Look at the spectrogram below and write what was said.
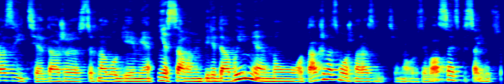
развитие, даже с технологиями не самыми передовыми, но также возможно развитие. Но развивался Советский Союз,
